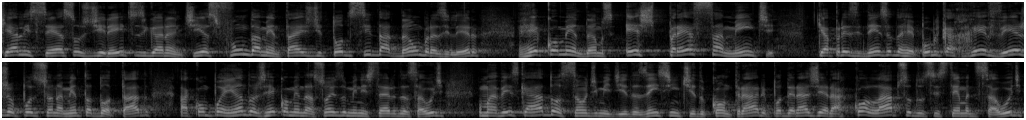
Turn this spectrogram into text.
que alicerçam os direitos e garantias fundamentais de todo cidadão brasileiro, recomendamos expressamente que a Presidência da República reveja o posicionamento adotado, acompanhando as recomendações do Ministério da Saúde, uma vez que a adoção de medidas em sentido contrário poderá gerar colapso do sistema de saúde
